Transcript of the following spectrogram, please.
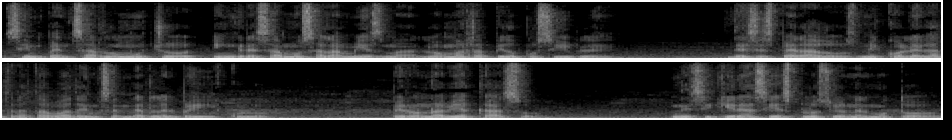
Sin pensarlo mucho, ingresamos a la misma lo más rápido posible. Desesperados, mi colega trataba de encenderle el vehículo, pero no había caso. Ni siquiera hacía explosión el motor.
